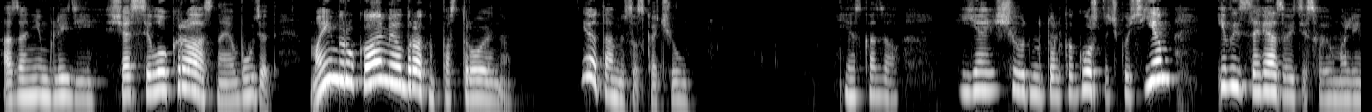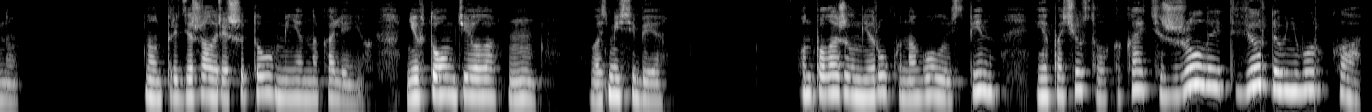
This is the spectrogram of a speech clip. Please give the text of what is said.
А за ним, гляди, сейчас село Красное будет, моими руками обратно построено. Я там и соскочу. Я сказал, я еще одну только горсточку съем, и вы завязываете свою малину. Но он придержал решето у меня на коленях. Не в том дело. М -м, возьми себе. Он положил мне руку на голую спину, и я почувствовал, какая тяжелая и твердая у него рука,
